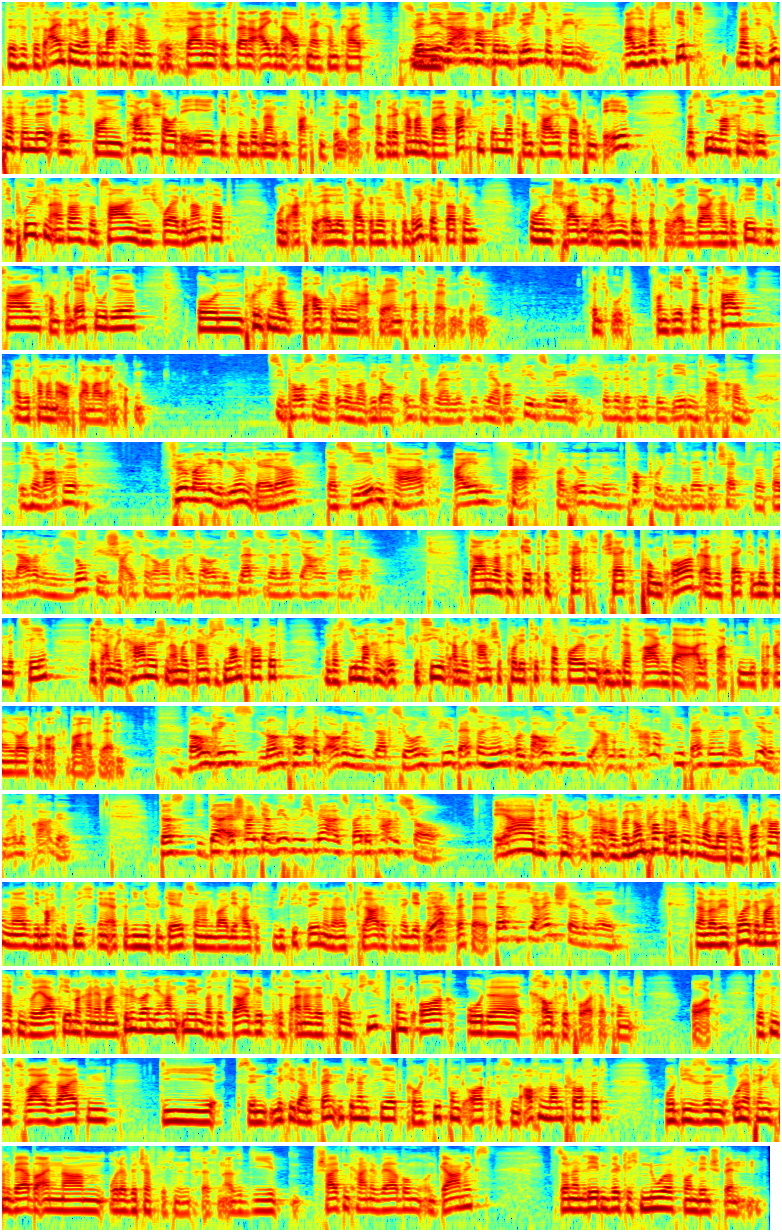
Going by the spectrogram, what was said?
Das ist das Einzige, was du machen kannst, ist deine, ist deine eigene Aufmerksamkeit. Zu Mit dieser Antwort bin ich nicht zufrieden. Also was es gibt, was ich super finde, ist von tagesschau.de gibt es den sogenannten Faktenfinder. Also da kann man bei faktenfinder.tagesschau.de, was die machen ist, die prüfen einfach so Zahlen, wie ich vorher genannt habe, und aktuelle zeitgenössische Berichterstattung und schreiben ihren eigenen Senf dazu. Also sagen halt, okay, die Zahlen kommen von der Studie und prüfen halt Behauptungen in aktuellen Presseveröffentlichungen. Finde ich gut. Von GZ bezahlt, also kann man auch da mal reingucken. Sie posten das immer mal wieder auf Instagram. Es ist mir aber viel zu wenig. Ich finde, das müsste jeden Tag kommen. Ich erwarte für meine Gebührengelder, dass jeden Tag ein Fakt von irgendeinem Top-Politiker gecheckt wird, weil die labern nämlich so viel Scheiße raus, Alter, und das merkst du dann erst Jahre später. Dann, was es gibt, ist factcheck.org, also Fact in dem Fall mit C, ist amerikanisch, ein amerikanisches Non-Profit. Und was die machen, ist gezielt amerikanische Politik verfolgen und hinterfragen da alle Fakten, die von allen Leuten rausgeballert werden. Warum kriegen es Non-Profit-Organisationen viel besser hin und warum kriegen es die Amerikaner viel besser hin als wir? Das ist meine Frage. Das, die, da erscheint ja wesentlich mehr als bei der Tagesschau. Ja, das kann, kann also bei Non-Profit auf jeden Fall, weil die Leute halt Bock haben. Ne? Also die machen das nicht in erster Linie für Geld, sondern weil die halt das wichtig sehen und dann ist klar, dass das Ergebnis Ja, auch besser ist. Das ist die Einstellung, ey. Dann, weil wir vorher gemeint hatten, so ja, okay, man kann ja mal einen Fünfer in die Hand nehmen. Was es da gibt, ist einerseits korrektiv.org oder krautreporter.org. Das sind so zwei Seiten, die sind Mitglieder und Spenden finanziert. Korrektiv.org ist ein, auch ein Non-Profit und die sind unabhängig von Werbeeinnahmen oder wirtschaftlichen Interessen. Also die schalten keine Werbung und gar nichts, sondern leben wirklich nur von den Spenden.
